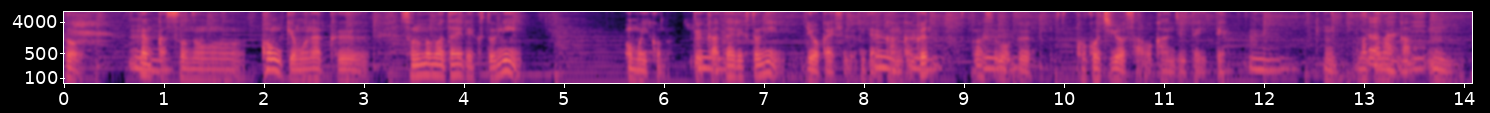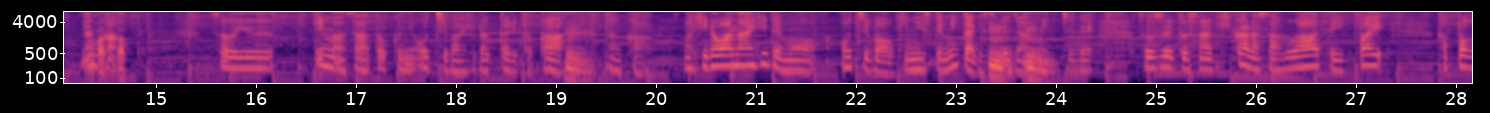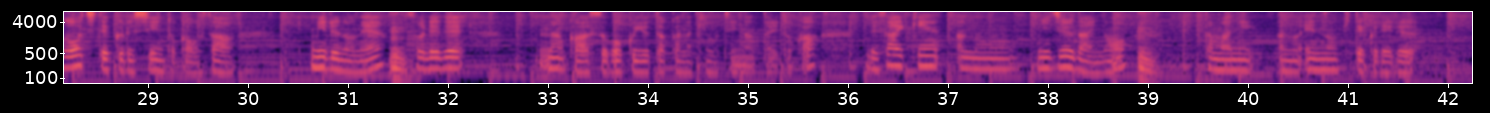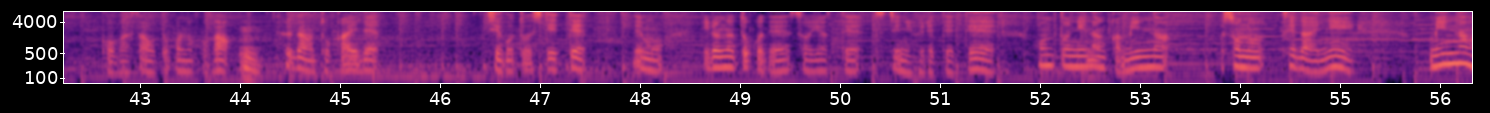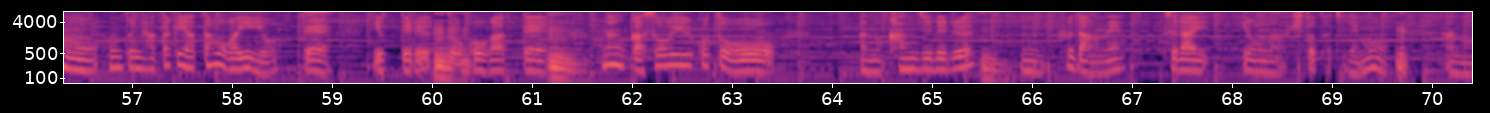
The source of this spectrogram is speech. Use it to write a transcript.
そう。うんなんかその根拠もなくそのままダイレクトに思い込むというか、うん。ダイレクトに了解するみたいな感覚うんはすごく心地よさを感じていて、うん。うん、またなんかそうだね。うん、よかったって。そういう今さ特に落ち葉拾ったりとか、うん。なんか、まあ、拾わない日でも落ち葉を気にして見たりするじゃん、うんうん道で。そうするとさ木からさふわーっていっぱい葉っぱが落ちてくるシーンとかをさ見るのね、うん。それでなんかすごく豊かな気持ちになったりとか。で最近あの20代のうん。たまにあの縁の来てくれる子がさ男の子がうん。普段都会で仕事をしていてでもいろんなとこでそうやって土に触れてて本当になんかみんなその世代にみんなも本当に畑やった方がいいよって言ってる投稿があって、うん。なんかそういうことをあの感じれる、うん。うん、普段ね辛いような人たちでも、うん。あの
